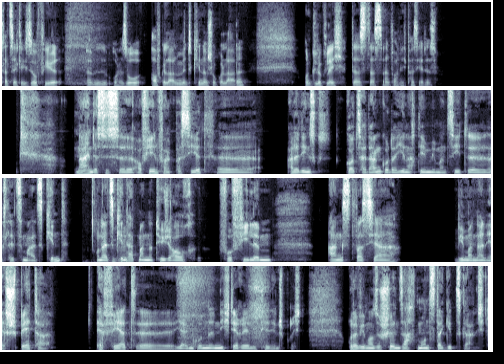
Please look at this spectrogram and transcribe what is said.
tatsächlich so viel äh, oder so aufgeladen mit Kinderschokolade und glücklich, dass das einfach nicht passiert ist. Nein, das ist äh, auf jeden Fall passiert. Äh, allerdings, Gott sei Dank, oder je nachdem, wie man sieht, äh, das letzte Mal als Kind. Und als mhm. Kind hat man natürlich auch vor vielem Angst, was ja, wie man dann erst später erfährt, äh, ja im Grunde nicht der Realität entspricht. Oder wie man so schön sagt, Monster gibt's gar nicht.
